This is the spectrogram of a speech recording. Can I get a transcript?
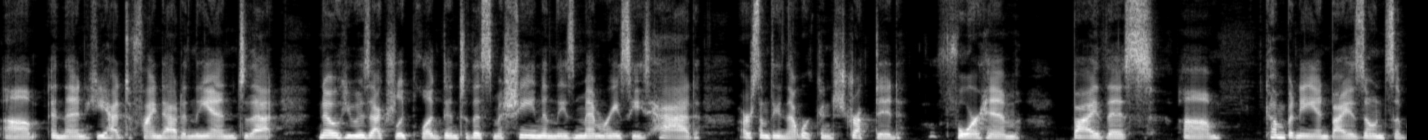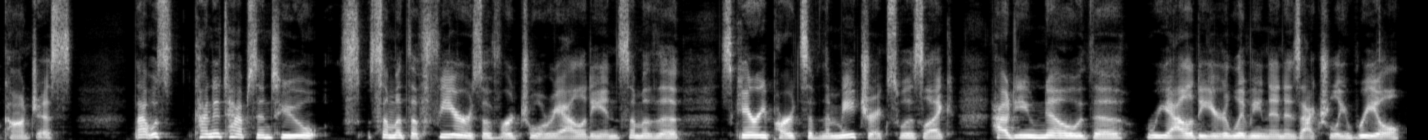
Um, and then he had to find out in the end that no, he was actually plugged into this machine and these memories he's had are something that were constructed for him by this um, company and by his own subconscious. That was kind of taps into some of the fears of virtual reality and some of the scary parts of the matrix was like how do you know the reality you're living in is actually real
